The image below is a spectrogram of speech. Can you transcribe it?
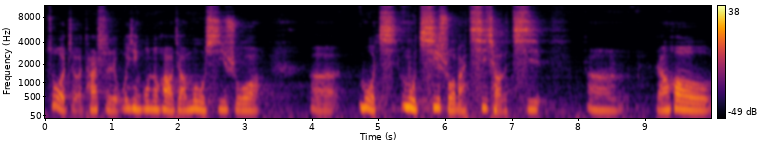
作者他是微信公众号叫木西说，呃，木七木七说吧，七巧的七，嗯，然后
